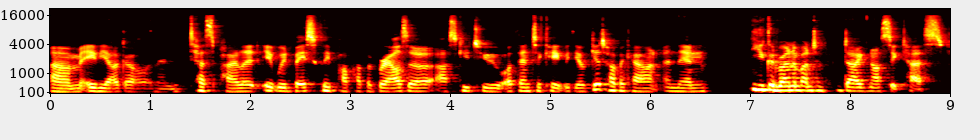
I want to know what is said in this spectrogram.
um, AVR and then test pilot, it would basically pop up a browser, ask you to authenticate with your GitHub account, and then you could run a bunch of diagnostic tests.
